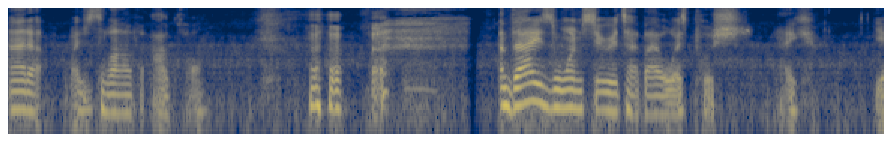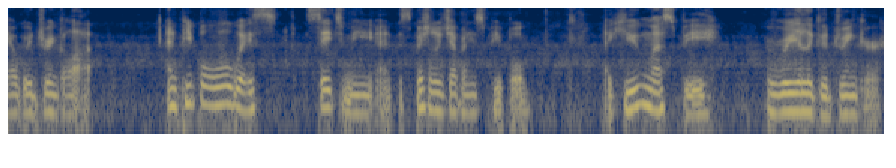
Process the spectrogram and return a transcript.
And I just love alcohol. and that is the one stereotype I always push. Like, yeah, we drink a lot. And people always say to me, and especially Japanese people, like, you must be a really good drinker.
